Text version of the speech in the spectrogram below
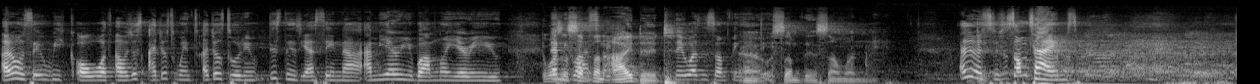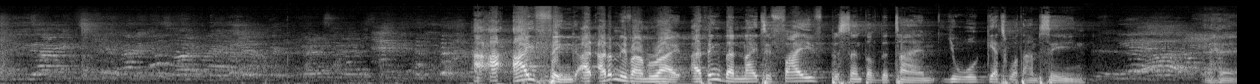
I don't say weak or what, I was just, I just went, I just told him, these things you're saying now, I'm hearing you, but I'm not hearing you. It wasn't something I did. No, it wasn't something uh, It was something someone. I don't know, sometimes I, I think, I, I, don't know if I'm right, I think that 95% of the time you will get what I'm saying. Uh-huh.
